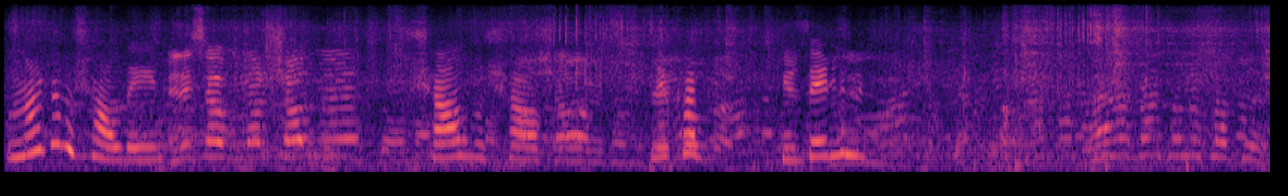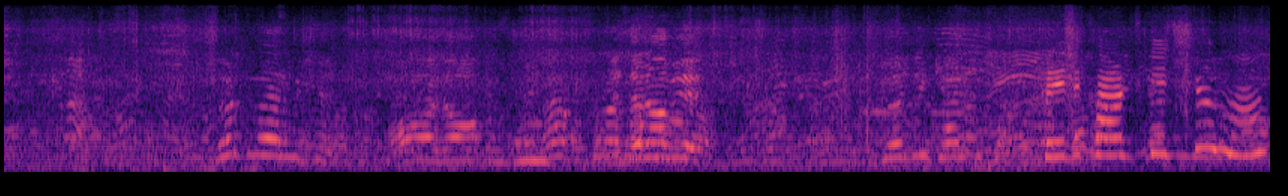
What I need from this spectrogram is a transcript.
Bunlar da mı şal değil? Enes abi bunlar şal mı? Şal bu şal. Ne kadar? 150 mi? Neden abi? Kredi kartı geçiyor mu?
